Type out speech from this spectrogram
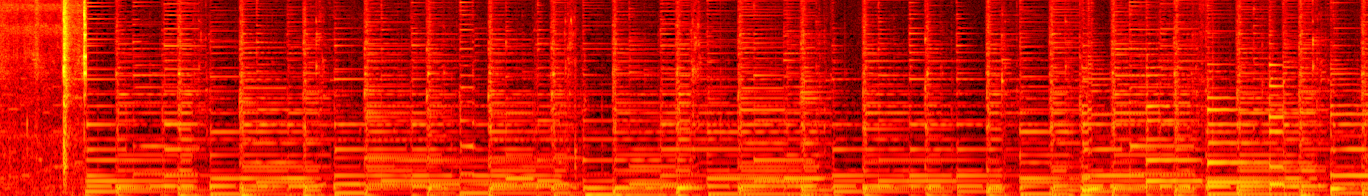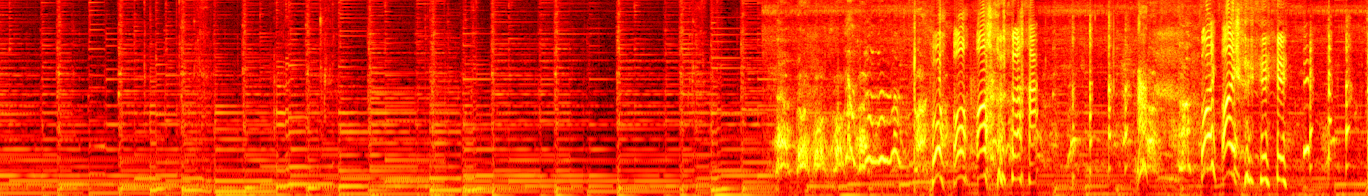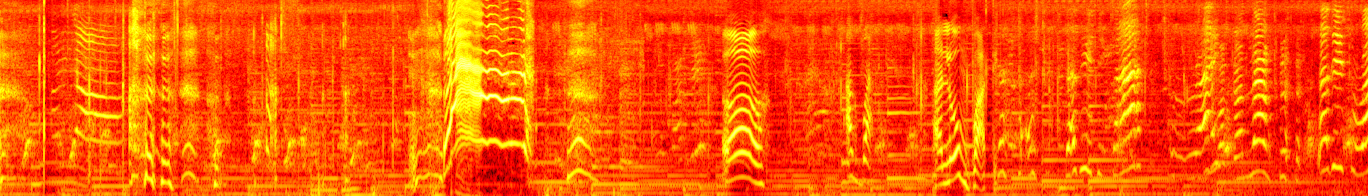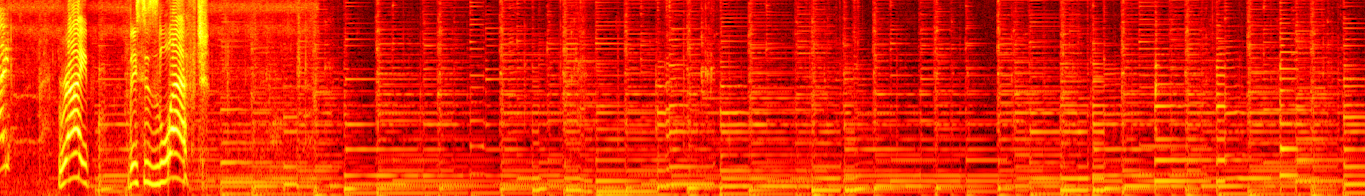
Oh. Agbat. Alogbat. That is. Right. That is right. Right. This is left.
